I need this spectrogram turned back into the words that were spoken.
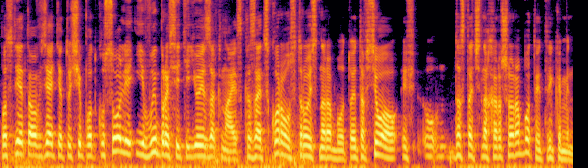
После этого взять эту щепотку соли и выбросить ее из окна. И сказать, скоро устроюсь на работу. Это все достаточно хорошо работает. Рекомендую.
